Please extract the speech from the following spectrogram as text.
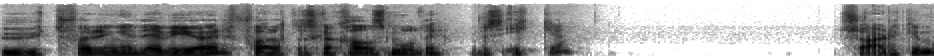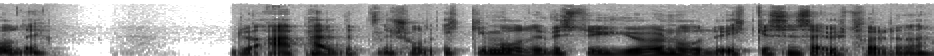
utfordringer i det vi gjør, for at det skal kalles modig. Hvis ikke, så er du ikke modig. Du er per definisjon ikke modig hvis du gjør noe du ikke syns er utfordrende.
